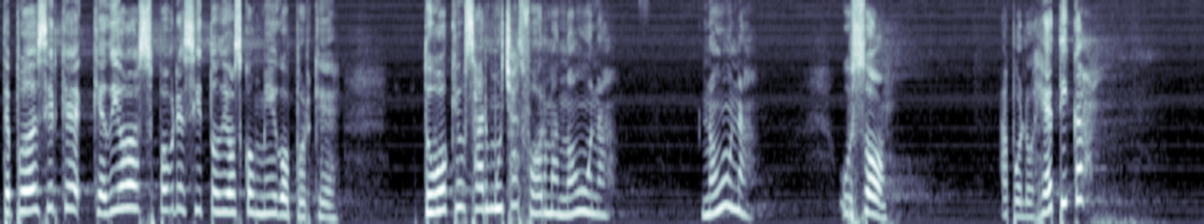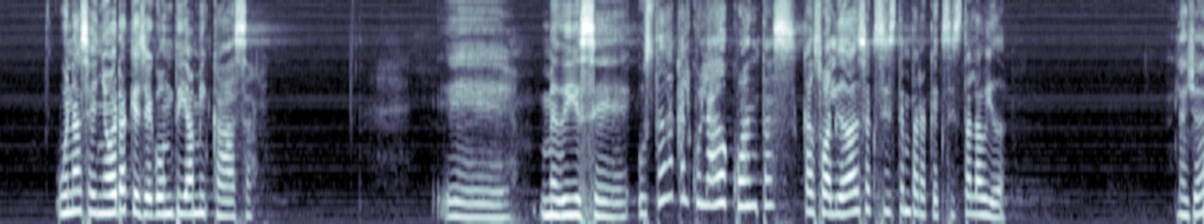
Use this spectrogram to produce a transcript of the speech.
te puedo decir que, que Dios, pobrecito Dios conmigo, porque tuvo que usar muchas formas, no una, no una usó apologética, una señora que llegó un día a mi casa eh, me dice, ¿usted ha calculado cuántas casualidades existen para que exista la vida? Le dije,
